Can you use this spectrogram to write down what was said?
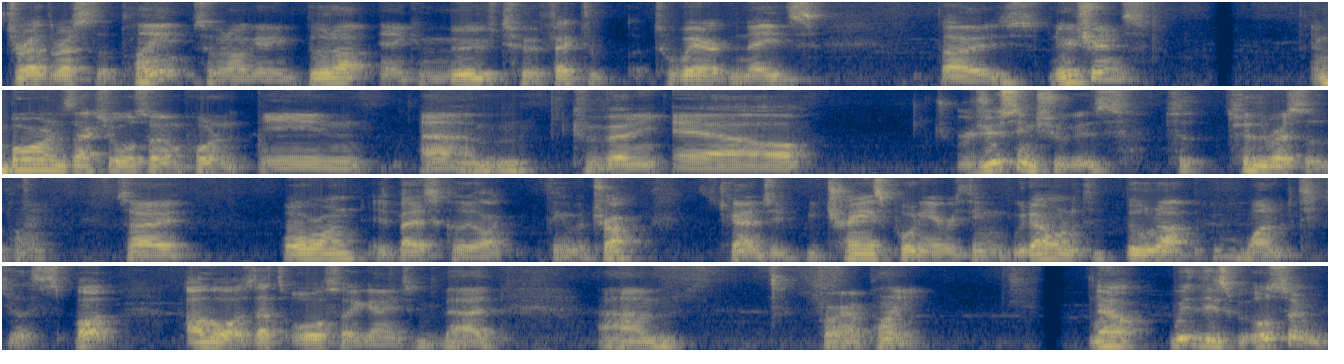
throughout the rest of the plant, so we're not getting built up and it can move to effective to where it needs those nutrients. And boron is actually also important in um, converting our reducing sugars to, to the rest of the plant. So Boron is basically like think of a truck. It's going to be transporting everything. We don't want it to build up in one particular spot. Otherwise, that's also going to be bad um, for our plant. Now, with this, we also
